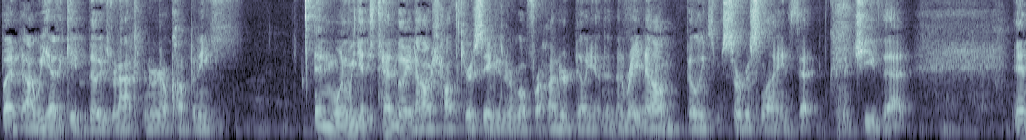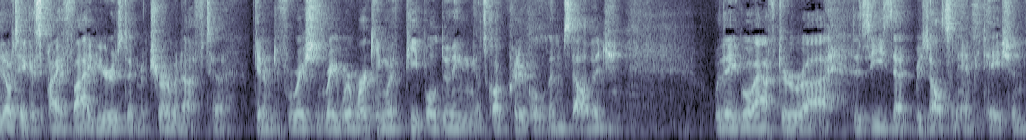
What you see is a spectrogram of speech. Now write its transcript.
But uh, we have the capabilities. We're an entrepreneurial company. And when we get to $10 billion healthcare savings, we're going go for 100 billion. And then right now, I'm building some service lines that can achieve that. And it'll take us probably five years to mature them enough to get them to fruition. Right? We're working with people doing what's called critical limb salvage where they go after uh, disease that results in amputation.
